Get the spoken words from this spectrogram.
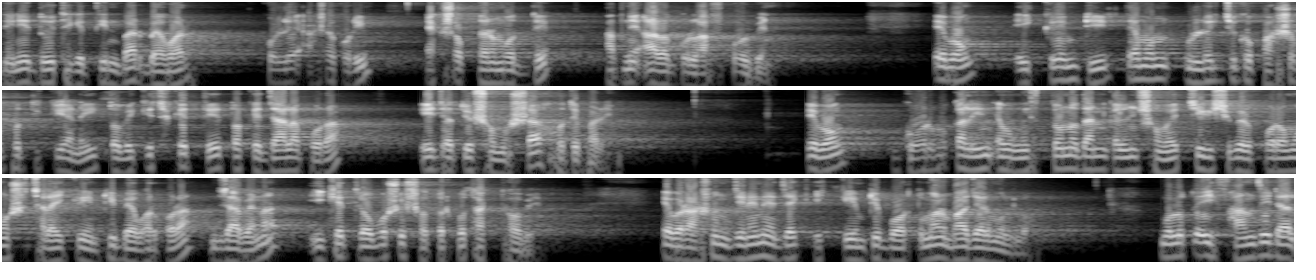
দিনে দুই থেকে তিনবার ব্যবহার করলে আশা করি এক সপ্তাহের মধ্যে আপনি আরোগ্য লাভ করবেন। এবং এই ক্রিমটির তেমন উল্লেখযোগ্য পার্শ্ব প্রতিক্রিয়া নেই, তবে কিছু ক্ষেত্রে ত্বকে জ্বালা পোড়া এই জাতীয় সমস্যা হতে পারে। এবং গর্ভকালীন এবং স্তন্যদানকালীন সময়ে চিকিৎসকের পরামর্শ ছাড়াই ক্রিমটি ব্যবহার করা যাবে না। এই ক্ষেত্রে অবশ্যই সতর্ক থাকতে হবে। এবার আসুন জেনে নেওয়া যাক এই ক্রিমটি বর্তমান বাজার মূল্য। মূলত এই ফানজিডাল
